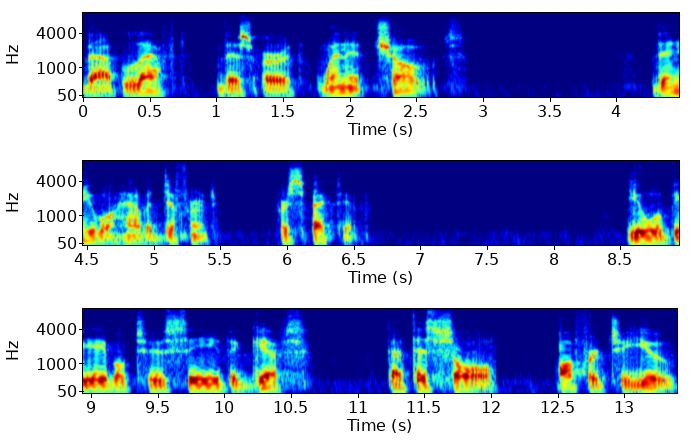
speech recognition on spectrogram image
that left this earth when it chose, then you will have a different perspective. You will be able to see the gifts that this soul offered to you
